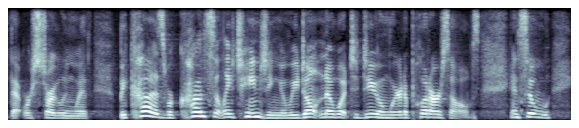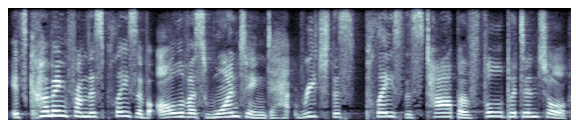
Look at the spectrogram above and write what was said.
that we're struggling with because we're constantly changing and we don't know what to do and where to put ourselves. And so it's coming from this place of all of us wanting to ha- reach this place, this top of full potential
